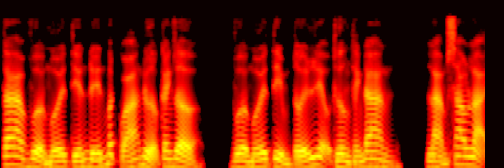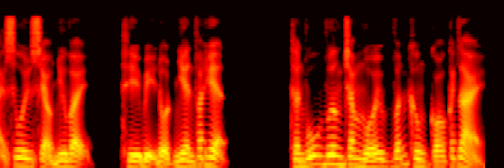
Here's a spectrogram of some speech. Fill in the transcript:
Ta vừa mới tiến đến bất quá nửa canh giờ, vừa mới tìm tới liệu thương thánh đan, làm sao lại xui xẻo như vậy, thì bị đột nhiên phát hiện. Thần Vũ Vương trăm mối vẫn không có cách giải.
